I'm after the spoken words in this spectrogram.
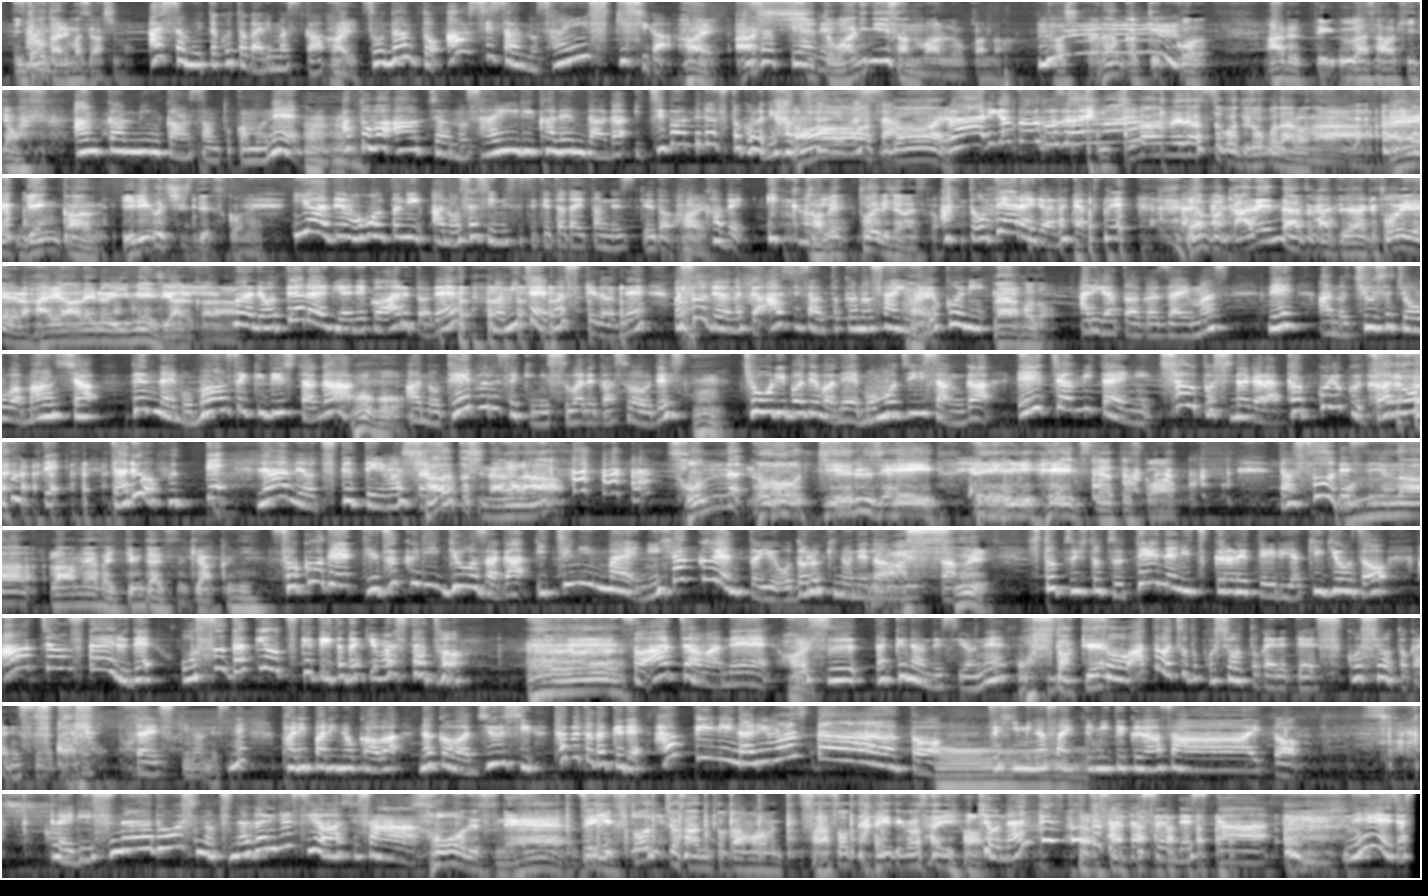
行ったことありますよ、足も。アッシさんも行ったことがありますか？はいそう、なんとアッシさんのサイン色紙が。はい。飾ってあるーとワニ兄さんもあるのかなうん確か。なんか結構あるっていう噂は聞いてます。アンカンミンカンさんとかもね、うんうんあとはあーちゃんのサイン入りカレンダーが一番目立つところに貼ってありました。あーすごいわあ、ありがとうございます。一番目立つとこってどこだろうなえー玄関、入り口ですかねいや、でも本当に、あの、お写真見させていただいたんですけど、はい壁、壁。壁、トイレじゃないですか？あと、お手洗いではなかったね。やっぱカレンダーとかってなんかトイレの貼られるイメージがあるから。まあね、お手洗いにはね、こうあるとね、まあ見ちゃいますけどね。まあそうではなく、アッシさんとかのサインの横に、なるほど。ありがとうございます。ね、あの、駐車場は満車、店内も満席でしたが、あの、テーブル席に座れたそうです。う。うん。調理場ではね、桃じいさんが A ちゃんみたいにシャウトしながらかっこよくザルを振って、ザルを振ってラーメンを作っていましシた。ャウトしながら？そんな、乗ってるぜへいへいっつってやってんすか？だそうですそんよ。なラーメン屋さん行ってみたいです逆に。そこで手作り餃子が1人前200円という驚きの値段でした。一つ一つ丁寧に作られている焼き餃子をあーちゃんスタイルでお酢だけをつけていただきましたと。へえ。そう、あーちゃんはね、はいお酢だけなんですよね。お酢だけ？そう、あとはちょっと胡椒とか入れて、酢胡椒とかにするとね大好きなんですね。パリパリの皮、中はジューシー、食べただけでハッピーになりましたと。ぜひ皆さん行ってみてくださいと。素晴らしい。これリスナー同士のつながりですよ、アシさん。そうですね。ぜひ、太っちょさんとかも誘ってあげてくださいよ。今日何回太っちょさん出すんですか？ねえ、じゃあ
